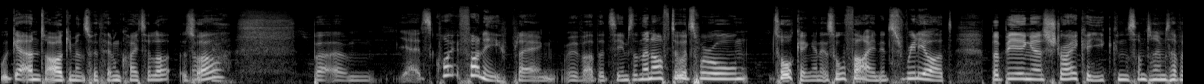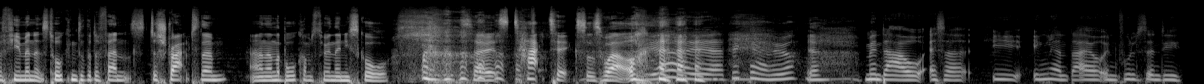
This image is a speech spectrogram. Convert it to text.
we get into arguments with him quite a lot as Okay. well. But um, yeah, it's quite funny playing with other teams. And then afterwards, we're all talking, and it's all fine. It's really odd. But being a striker, you can sometimes have a few minutes talking to the defense, distract them, and then the ball comes through, and then you score. so it's tactics as well. ja, ja, ja, det kan jeg høre. Yeah. Men der er jo, altså, i England, der er jo en fuldstændig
